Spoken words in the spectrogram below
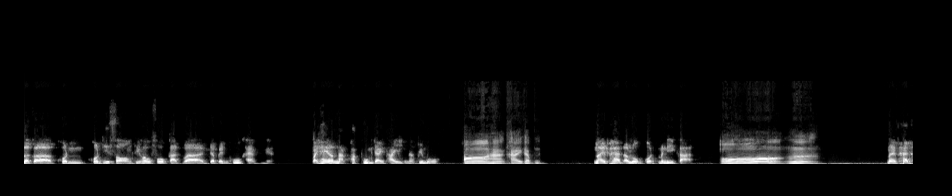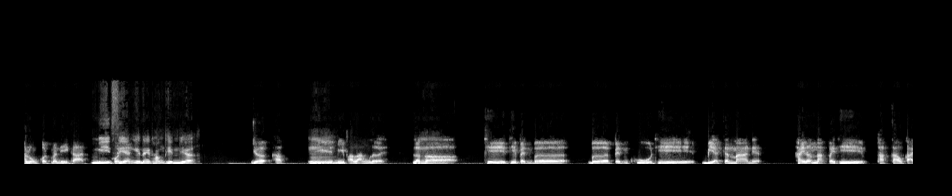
แล้วก็คนคนที่สองที่เขาโฟกัสว่าจะเป็นคู่แข่งเนี่ย ไปให้น้ำหนักพักภูมิใจไทยอีกนะพี่หมูอ๋อฮะ ใครครับนายแพทย์อลงกฎมณีกาศอ๋อเออ นายแพทย์อลงกฎมณีกาศมีคนเนี้ยเสียงอยู่ในท้องถิ่นเยอะ เยอะครับอืมีมีพลังเลย แล้วก็อืมที่ที่เป็นเบอร์เบอร์เป็นคู่ที่เบียดกันมาเนี่ย ให้น้ำหนักไปที่พักเก้าวไก่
